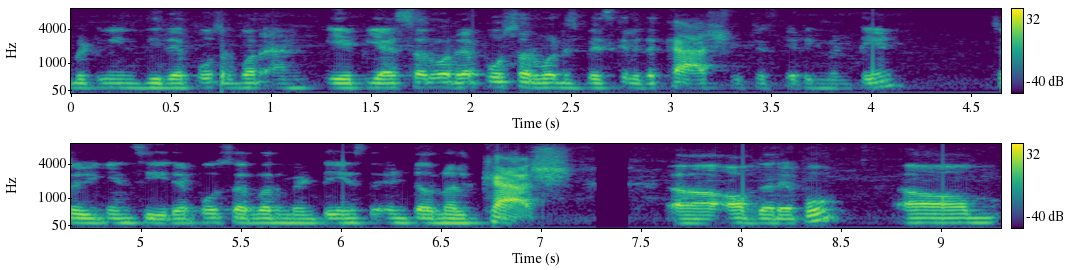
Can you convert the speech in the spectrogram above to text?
between the repo server and API server. Repo server is basically the cache which is getting maintained so you can see repo server maintains the internal cache uh, of the repo. Um,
